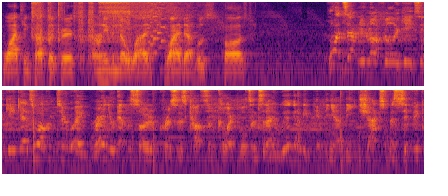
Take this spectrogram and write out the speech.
watching Cosplay Chris. I don't even know why why that was paused. What's happening, my fellow geeks and geekettes? Welcome to a brand new episode of Chris's Custom Collectibles, and today we're going to be pimping out the Jakks Pacific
